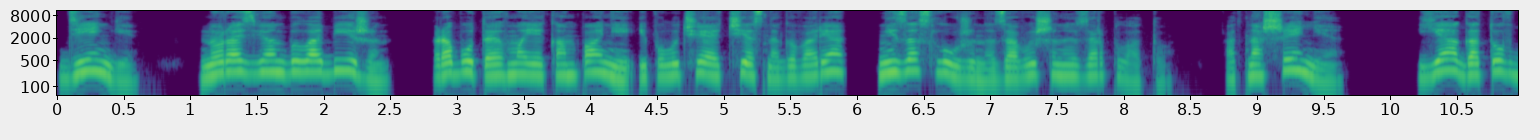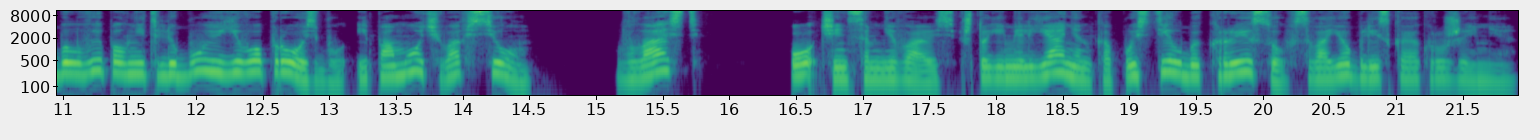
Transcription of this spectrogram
Деньги. Но разве он был обижен, работая в моей компании и получая, честно говоря, незаслуженно завышенную зарплату? Отношения? Я готов был выполнить любую его просьбу и помочь во всем. Власть? Очень сомневаюсь, что Емельяненко пустил бы крысу в свое близкое окружение.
